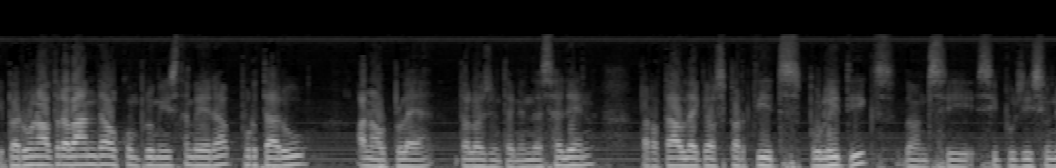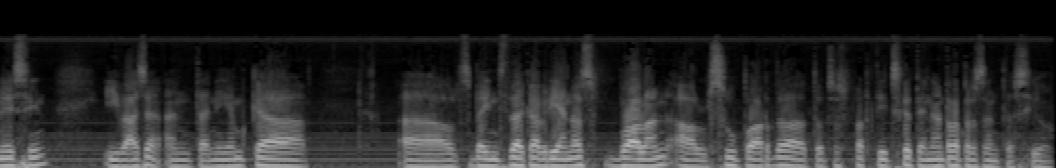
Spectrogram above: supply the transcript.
i per una altra banda el compromís també era portar-ho en el ple de l'Ajuntament de Sallent per tal de que els partits polítics s'hi doncs, si, posicionessin. I vaja, enteníem que eh, els veïns de Cabrianes volen el suport de tots els partits que tenen representació.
